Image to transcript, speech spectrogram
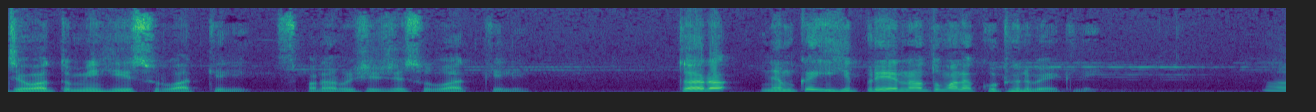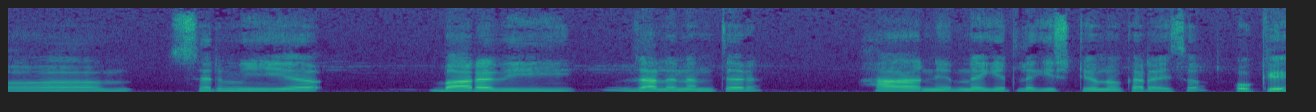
जेव्हा तुम्ही ही सुरुवात केली स्पर्धा सुरुवात केली तर नेमकं ही प्रेरणा तुम्हाला कुठून भेटली? सर मी बारावी झाल्यानंतर हा निर्णय घेतला की स्टेनो करायचं. ओके.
